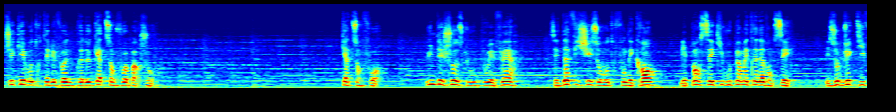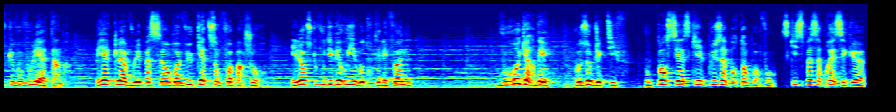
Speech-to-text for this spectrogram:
checkez votre téléphone près de 400 fois par jour. 400 fois. Une des choses que vous pouvez faire, c'est d'afficher sur votre fond d'écran les pensées qui vous permettraient d'avancer, les objectifs que vous voulez atteindre. Rien que là, vous les passerez en revue 400 fois par jour. Et lorsque vous déverrouillez votre téléphone, vous regardez vos objectifs. Vous pensez à ce qui est le plus important pour vous. Ce qui se passe après, c'est que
